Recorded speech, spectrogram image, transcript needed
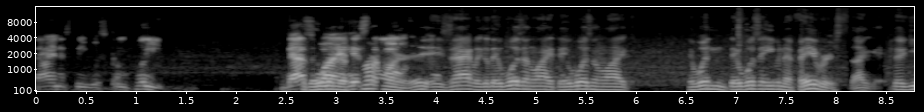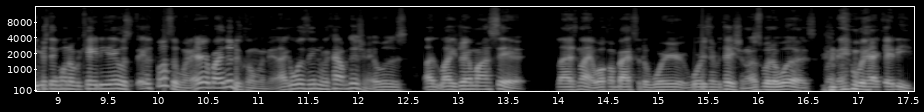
dynasty was complete. That's why it a hits the most. Exactly, because they wasn't like they wasn't like they wasn't they wasn't even in favorites. Like the years they won over KD, they was they was supposed to win. Everybody knew they was gonna win it. Like it wasn't even a competition. It was like like Draymond said last night. Welcome back to the Warrior Warriors invitation. That's what it was when they would have KD.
